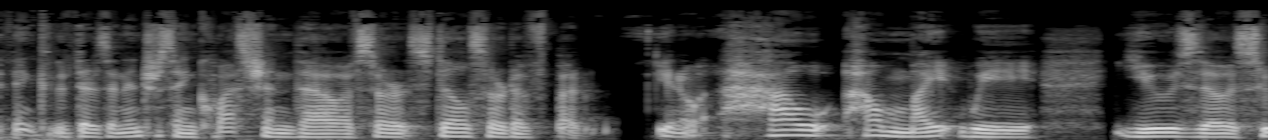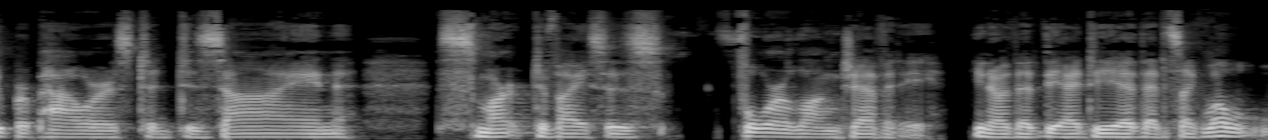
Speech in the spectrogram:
think that there's an interesting question though of sort of still sort of, but you know, how, how might we use those superpowers to design smart devices for longevity. You know, that the idea that it's like, well,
